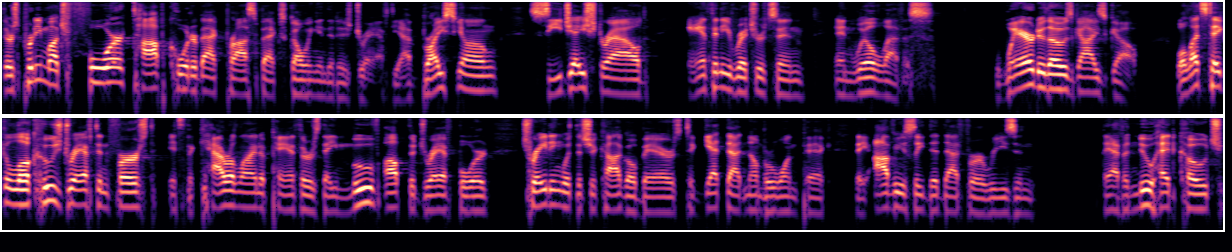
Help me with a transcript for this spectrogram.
there's pretty much four top quarterback prospects going into this draft. You have Bryce Young, CJ Stroud, Anthony Richardson, and Will Levis. Where do those guys go? Well, let's take a look. Who's drafting first? It's the Carolina Panthers. They move up the draft board, trading with the Chicago Bears to get that number one pick. They obviously did that for a reason. They have a new head coach,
